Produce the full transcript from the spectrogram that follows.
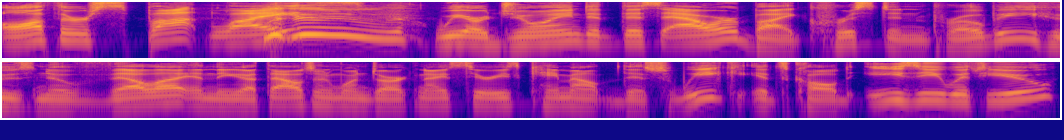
author spotlights. Woohoo! We are joined at this hour by Kristen Proby, whose novella in the 1001 Dark Nights series came out this week. It's called Easy with You.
